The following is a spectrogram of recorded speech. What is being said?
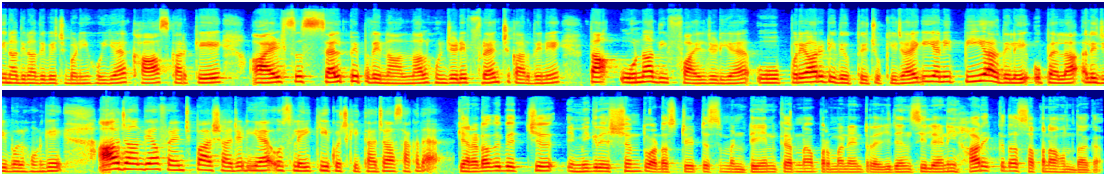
ਇਹਨਾਂ ਦਿਨਾਂ ਦੇ ਵਿੱਚ ਬਣੀ ਹੋਈ ਹੈ? ਖਾਸ ਕਰਕੇ ਆਇਲਸ ਸੈਲਪਿਪ ਦੇ ਨਾਲ ਨਾਲ ਹੁਣ ਜਿਹੜੇ ਫ੍ਰੈਂਚ ਕਰਦੇ ਨੇ, ਤਾਂ ਉਹਨਾਂ ਦੀ ਫਾਈਲ ਜਿਹੜੀ ਹੈ, ਉਹ ਪ੍ਰਾਇੋਰਟੀ ਦੇ ਉੱਤੇ ਚੁੱਕੀ ਜਾਏਗੀ। ਯਾਨੀ ਪੀਆਰ ਦੇ ਲਈ ਉਹ ਪਹਿਲਾਂ ਐਲੀਜੀਬਲ ਹੋਣਗੇ। ਆਓ ਜਾਣਦੇ ਹਾਂ ਫ੍ਰੈਂਚ ਭਾਸ਼ਾ ਜਿਹੜੀ ਹੈ, ਉਸ ਲਈ ਕੀ ਕੁਝ ਕੀਤਾ ਜਾ ਸਕਦਾ ਹੈ। ਕੈਨੇਡਾ ਦੇ ਵਿੱਚ ਇਮੀਗ੍ਰੇਸ਼ਨ ਤੁਹਾਡਾ ਸਟੇਟਸ ਮੇਨਟੇਨ ਕਰਨਾ ਪਰਮਨੈਂਟ ਰੈਜ਼ੀਡੈਂਸੀ ਲੈਣੀ, ਹਰ ਇੱਕ ਦਾ ਸੁਪਨਾ ਹੁੰਦਾਗਾ।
